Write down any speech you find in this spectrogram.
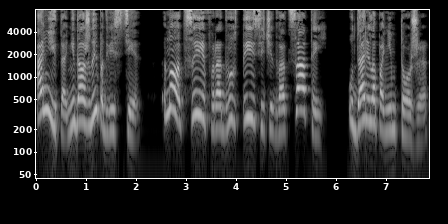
Они-то не должны подвести. Но цифра 2020 ударила по ним тоже.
